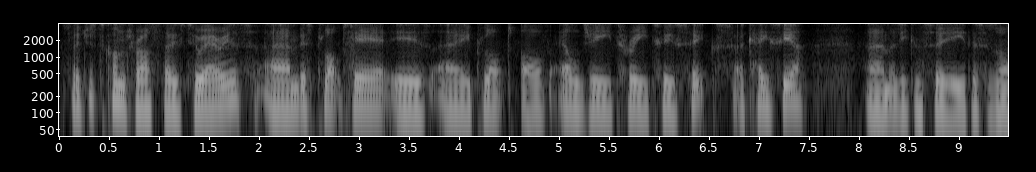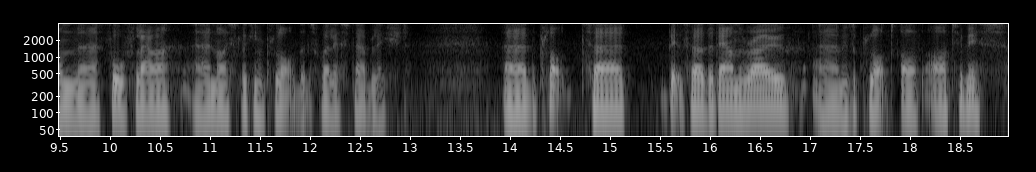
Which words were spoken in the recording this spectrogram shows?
So just to contrast those two areas, um, this plot here is a plot of LG326 Acacia. Um, as you can see, this is on uh, full flower, a nice looking plot that's well established. Uh, the plot uh, a bit further down the row um, is a plot of Artemis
